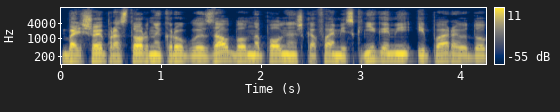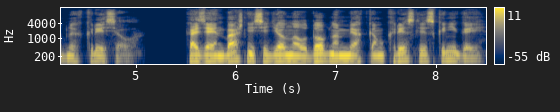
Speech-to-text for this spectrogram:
Большой просторный круглый зал был наполнен шкафами с книгами и парой удобных кресел. Хозяин башни сидел на удобном мягком кресле с книгой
